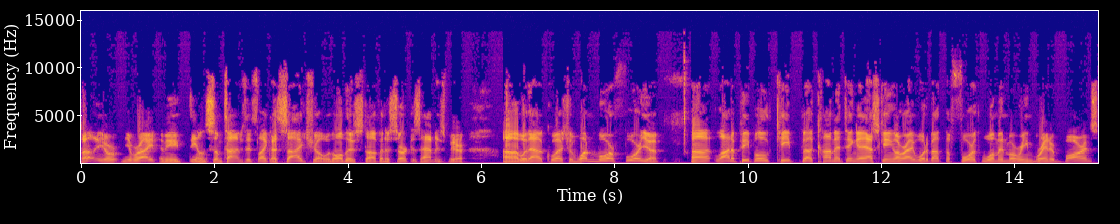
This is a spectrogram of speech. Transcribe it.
Well, you're you're right. I mean, you know, sometimes it's like a sideshow with all this stuff in a circus atmosphere, uh, without question. One more for you. Uh, a lot of people keep uh, commenting, asking, all right, what about the fourth woman, Maureen Brainard Barnes?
